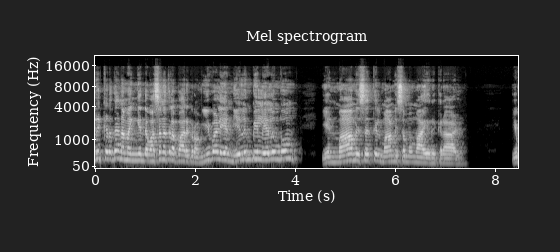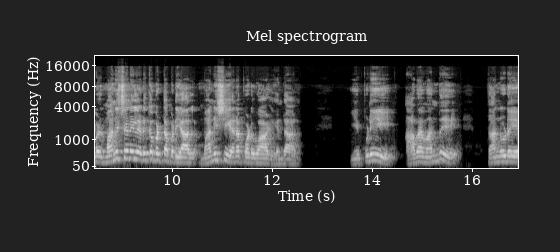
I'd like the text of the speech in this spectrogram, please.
இருக்கிறத நம்ம இங்க இந்த வசனத்துல பார்க்கிறோம். இவள் என் எலும்பில் எலும்பும் என் மாமிசத்தில் மாமிசமுமாயிருக்கிறாள். இவள் மனுஷனில் எடுக்கப்பட்டபடியால் மனுஷி எனப்படுவாள் என்றார். இப்படி அவன் வந்து தன்னுடைய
